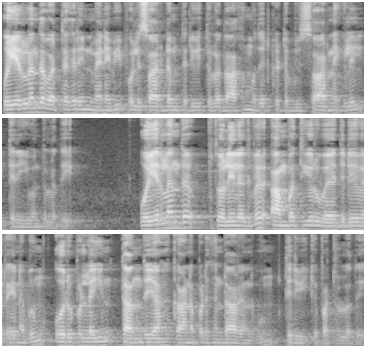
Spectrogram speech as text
உயிரிழந்த வர்த்தகரின் மனைவி போலீசாரிடம் தெரிவித்துள்ளதாக முதற்கட்ட விசாரணைகளில் தெரியவந்துள்ளது. உயர்ந்த தொழிலதிபர் ஐம்பத்தி ஒரு வயதுடையவர் எனவும் ஒரு பிள்ளையின் தந்தையாக காணப்படுகின்றார் எனவும் தெரிவிக்கப்பட்டுள்ளது.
